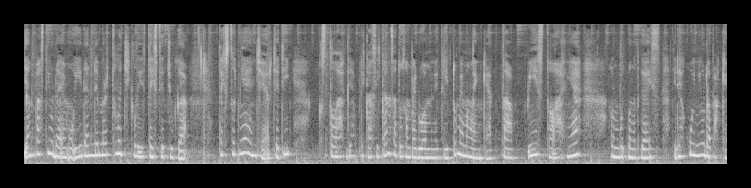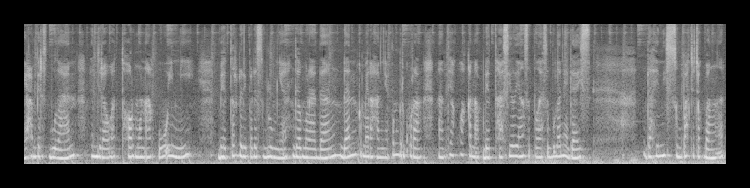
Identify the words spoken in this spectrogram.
yang pasti udah MUI dan dermatologically tested juga teksturnya encer jadi setelah diaplikasikan 1-2 menit itu memang lengket tapi setelahnya lembut banget guys. Jadi aku ini udah pakai hampir sebulan dan jerawat hormon aku ini better daripada sebelumnya. Gak meradang dan kemerahannya pun berkurang. Nanti aku akan update hasil yang setelah sebulan ya guys. Udah ini sumpah cocok banget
